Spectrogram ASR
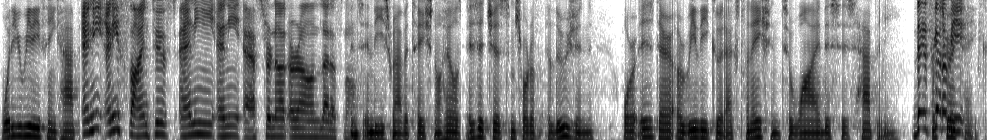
What do you really think happened? Any any scientist, any any astronaut around, let us know. in these gravitational hills? Is it just some sort of illusion, or is there a really good explanation to why this is happening? There's What's gotta your be- take?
